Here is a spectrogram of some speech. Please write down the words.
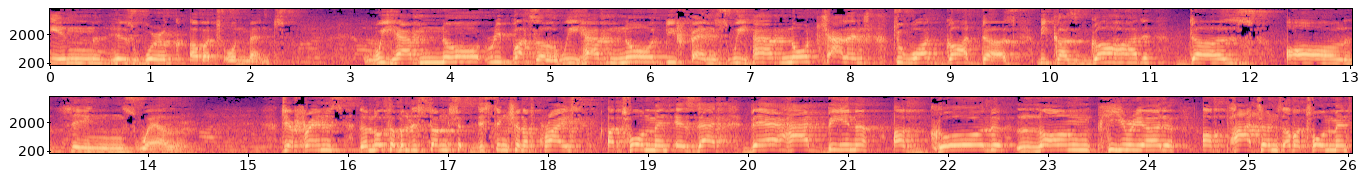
in his work of atonement. We have no rebuttal, we have no defense, we have no challenge to what God does because God does all things well. Dear friends, the notable distinction of Christ's atonement is that there had been a good long period of patterns of atonement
